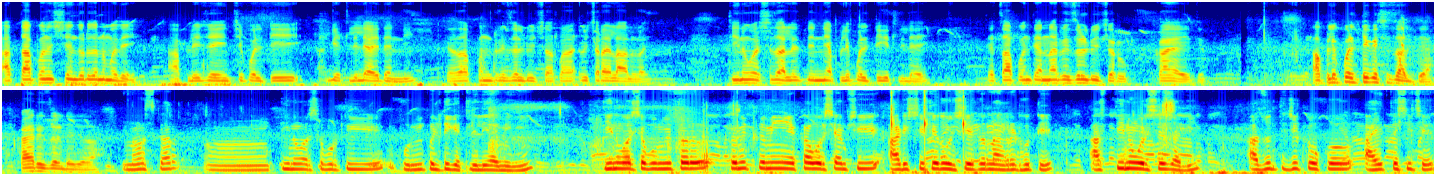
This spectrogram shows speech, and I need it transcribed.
आत्ता आपण शेंदुर्जनमध्ये आपली जैनची पलटी घेतलेली आहे त्यांनी. त्याचा आपण रिझल्ट विचारला विचारायला आलेलो आहे. तीन वर्ष झाले त्यांनी आपली पलटी घेतलेली आहे. त्याचा आपण त्यांना रिझल्ट विचारू काय आहे ते. आपली पलटी कशी चालते? काय रिझल्ट आहे त्याला? नमस्कार. तीन वर्षापूर्वी पूर्वी पलटी घेतलेली आहे आम्ही ही तीन वर्षापूर्वी तर कमीत कमी एका वर्षी आमची अडीचशे ते दोनशे एकर नांगरट होते. आज तीन वर्ष झाली. अजून तिची टोकं आहेत तशीच आहेत.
